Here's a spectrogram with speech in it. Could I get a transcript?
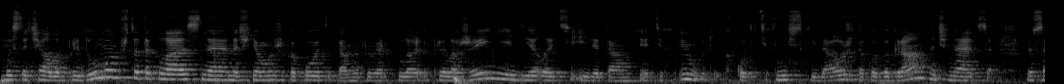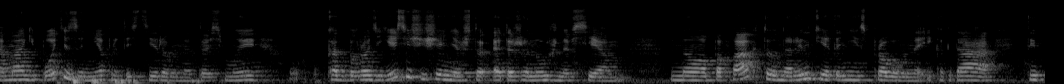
мы сначала придумаем что-то классное, начнем уже какое-то там, например, приложение делать или там этих, ну, какой-то технический, да, уже такой бэкграунд начинается, но сама гипотеза не протестирована, то есть мы, как бы вроде есть ощущение, что это же нужно всем, но по факту на рынке это не испробовано, и когда ты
